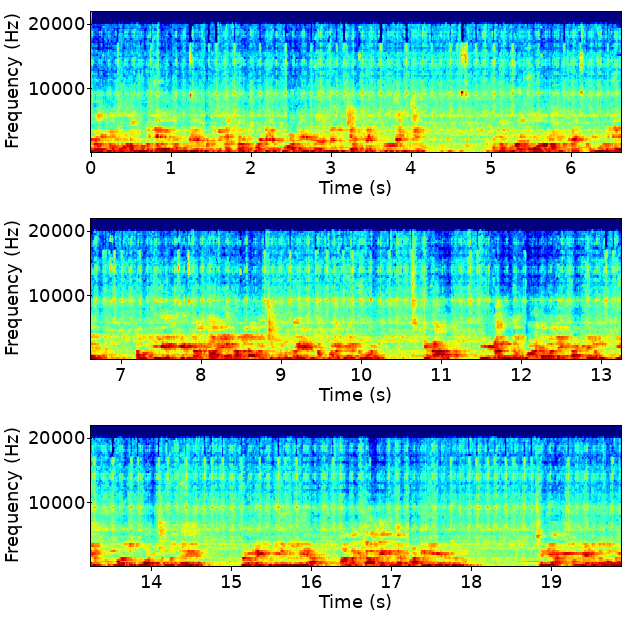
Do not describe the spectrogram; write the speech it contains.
இறந்து போன பொழுது நம்முடைய பட்டினத்தார் பாடிய பாடல்கள் நெஞ்சு அப்படியே புரிஞ்சிடும் அந்த உணர்வோடு நாம் கேட்கும் பொழுது நமக்கு இருக்கின்ற தாயை நல்லா வச்சுக்கணுன்ற எண்ணம் பல பேருக்கு வரும். ஏன்னா இழந்து பாடுவதை காட்டிலும் இருக்கும் பொழுது போற்றுவது பெருமைக்குரியது இல்லையா? அதற்காக இந்த பாட்டை நீங்க எழுதணும். சரியா? அப்படி எடுத்துக்கோங்க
